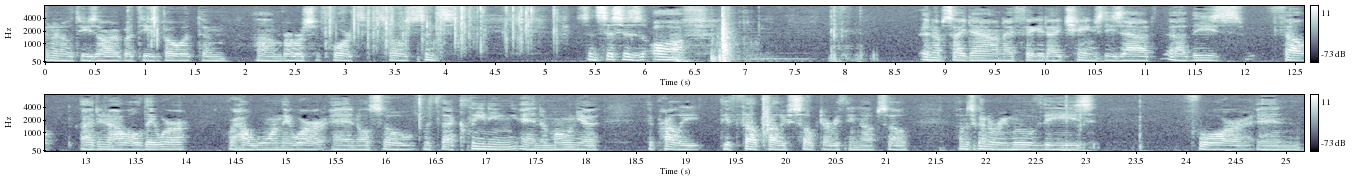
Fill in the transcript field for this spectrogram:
I don't know what these are, but these go with them, um, rubber supports. So since since this is off and upside down, I figured I'd change these out. Uh, these felt I didn't know how old they were or how worn they were, and also with that cleaning and ammonia, it probably the felt probably soaked everything up. So I'm just going to remove these four and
